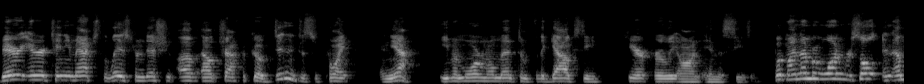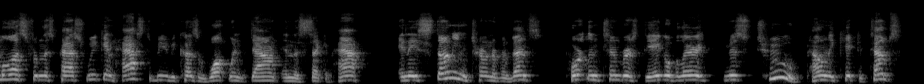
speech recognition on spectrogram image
very entertaining match. The latest rendition of El Trafico didn't disappoint. And yeah, even more momentum for the Galaxy here early on in the season. But my number one result in MLS from this past weekend has to be because of what went down in the second half. In a stunning turn of events, Portland Timbers Diego Valeri missed two penalty kick attempts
